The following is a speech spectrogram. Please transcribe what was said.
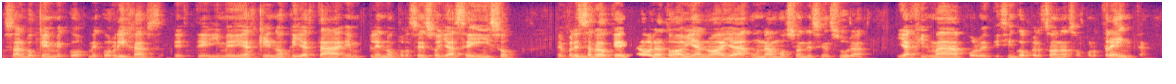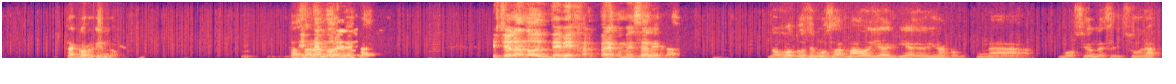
salvo que me, corrijas este, y me digas que no, que ya está en pleno proceso, ya se hizo. Me parece raro que a esta hora todavía no haya una moción de censura ya firmada por 25 personas o por 30. Está corriendo. ¿Estás hablando de Béjar? Estoy hablando de Béjar, para comenzar. Nosotros hemos armado ya el día de hoy una, moción de censura.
